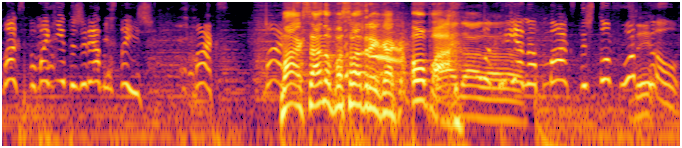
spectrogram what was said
Макс, помоги, ты же рядом стоишь! Макс! Макс! Макс, а ну посмотри как. Опа! Да, да, да. Хренов, Макс, ты что фоткал?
